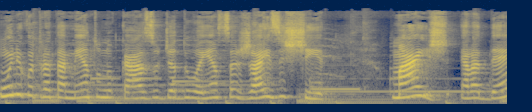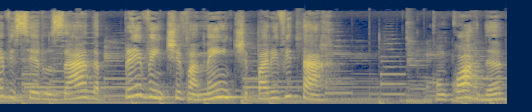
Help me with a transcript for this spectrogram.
único tratamento no caso de a doença já existir, mas ela deve ser usada preventivamente para evitar. Concorda?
